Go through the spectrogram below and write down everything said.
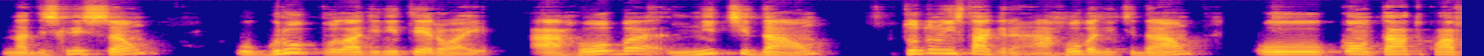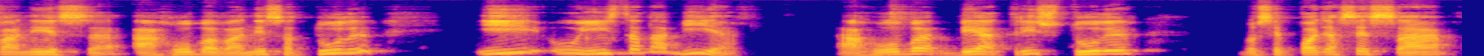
na descrição. O grupo lá de Niterói, arroba Nitdown, tudo no Instagram, arroba Nitdown. O contato com a Vanessa, arroba Vanessa Tuller. E o Insta da Bia, arroba Beatriz Tuller. Você pode acessar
